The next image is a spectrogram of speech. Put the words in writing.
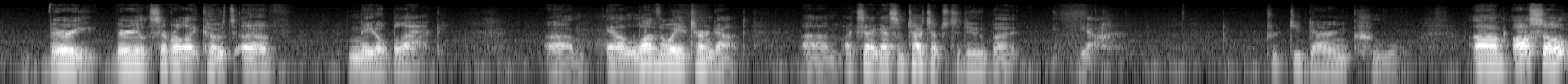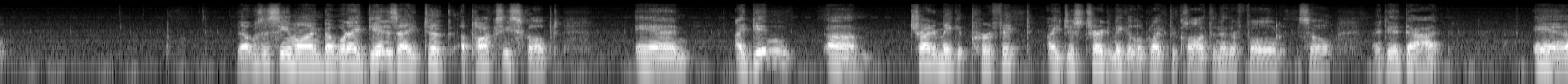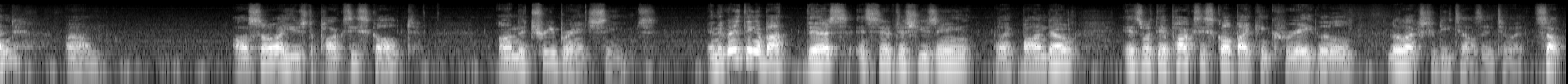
very, very several light coats of NATO black. Um, and I love the way it turned out. Um, like I said, I got some touch-ups to do, but yeah. Pretty darn cool. Um, also, that was a seam line, but what I did is I took epoxy sculpt and I didn't um, try to make it perfect. I just tried to make it look like the cloth another fold. So I did that. And um, also I used epoxy sculpt on the tree branch seams. And the great thing about this, instead of just using like Bondo, is with the epoxy sculpt I can create little little extra details into it. So,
